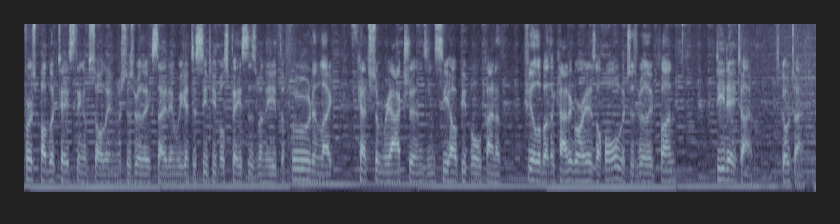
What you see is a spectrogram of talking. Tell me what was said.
First public tasting of Solein, which is really exciting. We get to see people's faces when they eat the food and like catch some reactions and see how people kind of feel about the category as a whole, which is really fun. D-Day time. It's go time.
